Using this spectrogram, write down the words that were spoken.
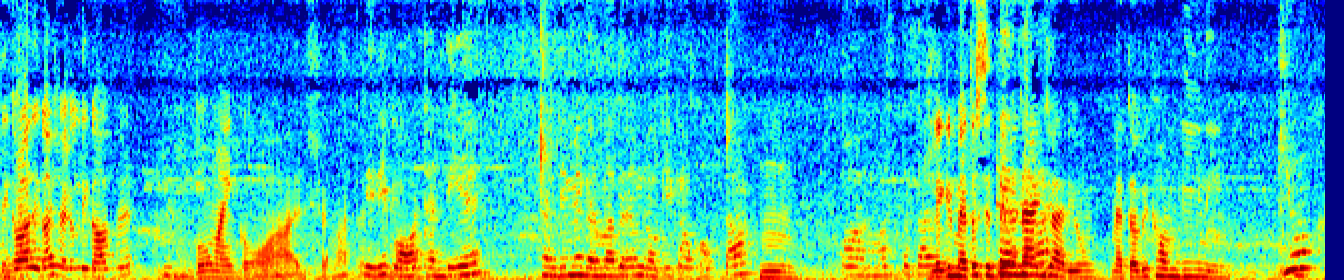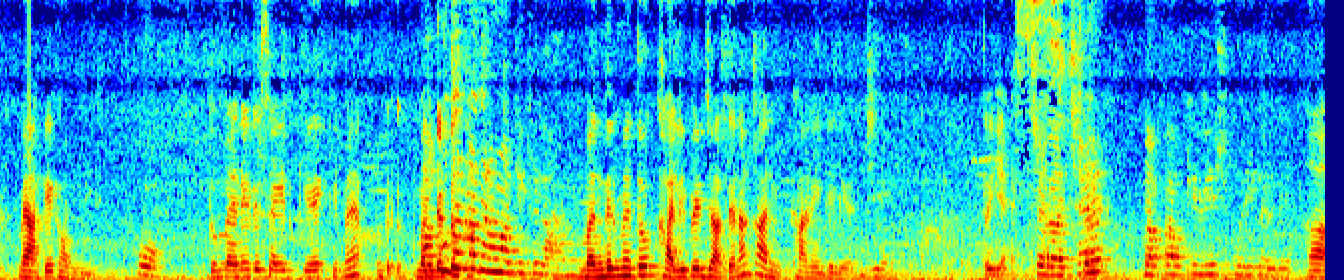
दिखाओ दिखाओ शक्ल दिखाओ फिर। ओ माय गॉड शर्मा तो दीदी बहुत ठंडी है। ठंडी में गर्मा गर्म लौकी का कोफ्ता हम्म। और मस्त सा लेकिन मैं तो सिद्धि विनायक जा रही हूँ। मैं तो अभी खाऊँगी ही नहीं। क्यों? मैं आके खाऊँगी। तो मैंने डिसाइड किया कि मैं मंदिर तो खिलाऊँगी। मंदिर में तो खाली पेट जाते हैं ना खाने के लिए। जी। तो यस चलो अच्छा है पापा आपकी विश पूरी कर दे। हाँ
